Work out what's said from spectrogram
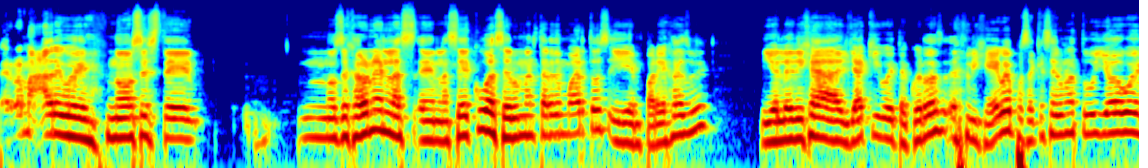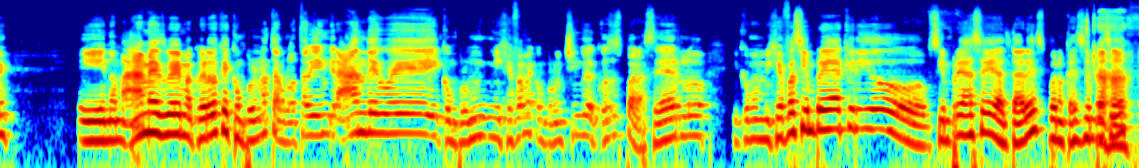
Perra madre, güey. Nos, este... Nos dejaron en las en la secu hacer un altar de muertos y en parejas, güey. Y yo le dije al Jackie, güey, ¿te acuerdas? Le dije, "Eh, güey, pues hay que hacer una tú y yo, güey. Y no mames, güey, me acuerdo que compré una tablota bien grande, güey. Y compró un- mi jefa me compró un chingo de cosas para hacerlo. Y como mi jefa siempre ha querido, siempre hace altares, bueno, casi siempre hacía,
